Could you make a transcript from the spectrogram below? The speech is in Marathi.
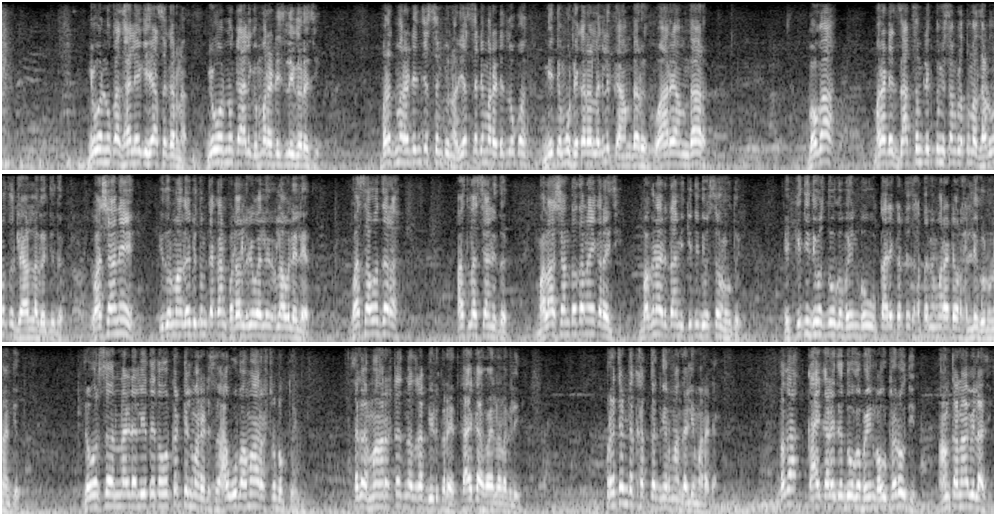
निवडणुका झाल्या की हे असं करणार? निवडणुका आली की मराठीची लई गरज आहे. परत मराठ्यांचेच संपवणार यासाठी मराठीत लोक नेते मोठे करायला लागलेत का आमदार? वारे आमदार. बघा मराठीत जात संपली की तुम्ही संपला तुम्हाला झाडूनच घ्यायला लागेल तिथं. वाशाने इथून मागे बी तुमच्या कान रिवायला लावलेल्या लावलेले आहेत. वासावत जरा. असला शाने तर मला शांतता नाही करायची. बघणार आहेत आम्ही किती दिवस सहन होतोय. हे किती दिवस दोघं बहीण भाऊ कार्यकर्तेच हाताने मराठ्यावर हल्ले घडून आणतात. जवळ सहन नाड्याला येते त्यावर करतील मराठी हा उभा महाराष्ट्र बघतोय. सगळ्या महाराष्ट्रात नजरा बीडकडे आहेत काय काय व्हायला लागले प्रचंड खतखत निर्माण झाली मराठ्यात. बघा काय करायचं दोघं बहीण भाऊ ठरवतील. आमचा नाविलाजी.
